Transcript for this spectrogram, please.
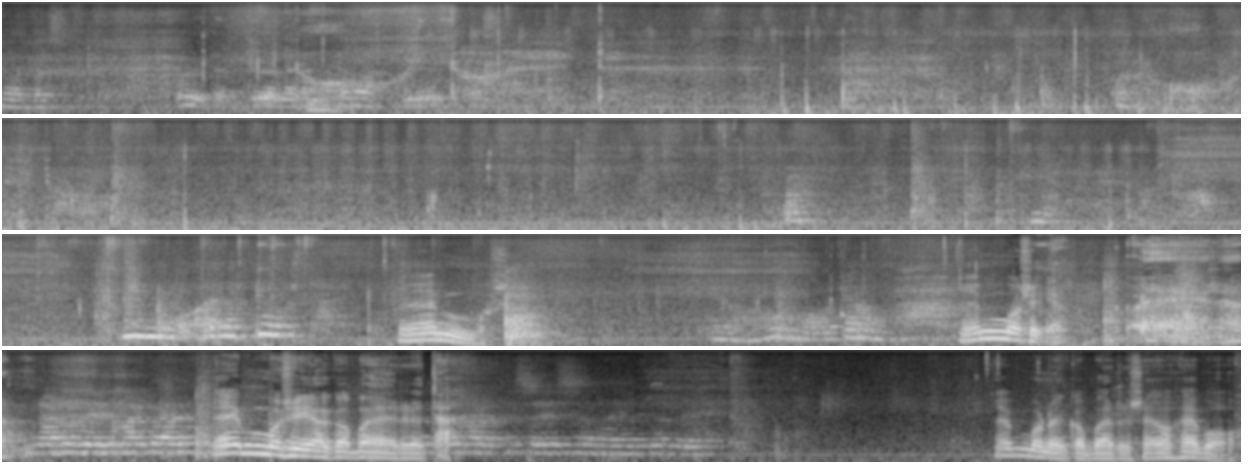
Mä yritän työllistää. Minua aina tuosta. Semmosia. Joo, otan vaan. Semmosia. Semmosia kavereita. Vaikka se ei saa näitä tehdä. Semmonen kaveri se on hevo.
